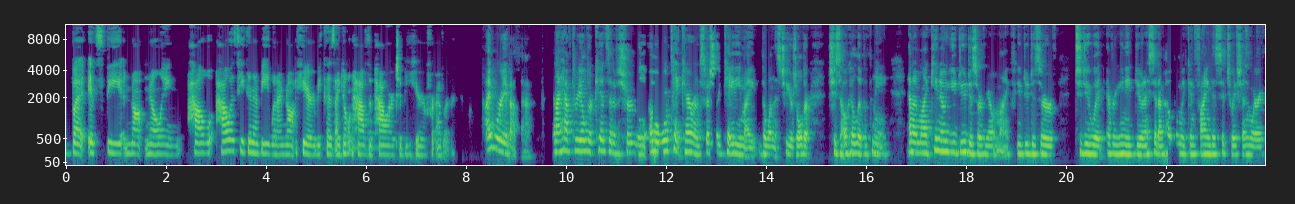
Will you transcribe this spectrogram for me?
but it's the not knowing how how is he going to be when I'm not here because I don't have the power to be here forever. I worry about that. And I have three older kids that have assured me, "Oh, we'll take care of him." Especially Katie, my the one that's two years older. She said, "Oh, he'll live with me." Mm-hmm. And I'm like, you know, you do deserve your own life. You do deserve to do whatever you need to do. And I said, I'm hoping we can find a situation where,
